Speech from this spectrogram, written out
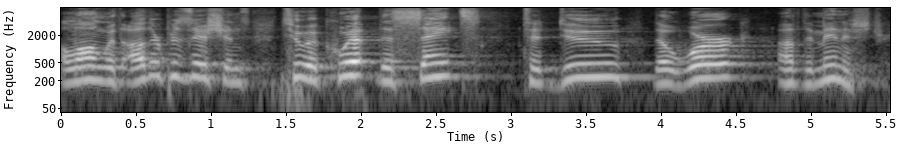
along with other positions to equip the saints to do the work of the ministry.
